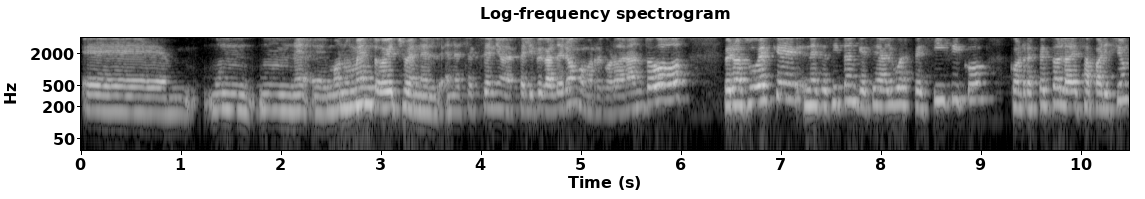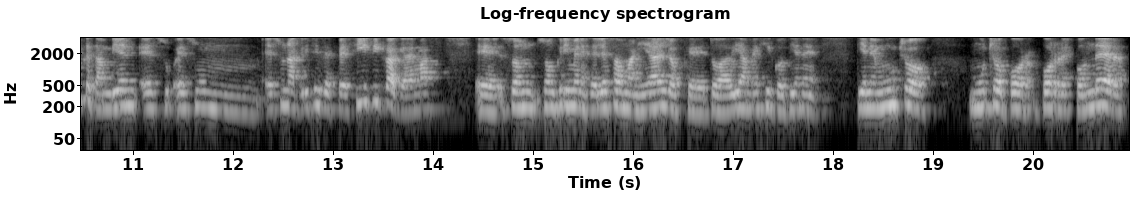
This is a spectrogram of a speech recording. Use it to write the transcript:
eh, un, eh, monumento hecho en el, en el, sexenio de Felipe Calderón, como recordarán todos, pero a su vez que necesitan que sea algo específico con respecto a la desaparición, que también es, es, un, es una crisis específica, que además eh, son, son crímenes de lesa humanidad en los que todavía México tiene, tiene mucho, mucho por, por responder.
